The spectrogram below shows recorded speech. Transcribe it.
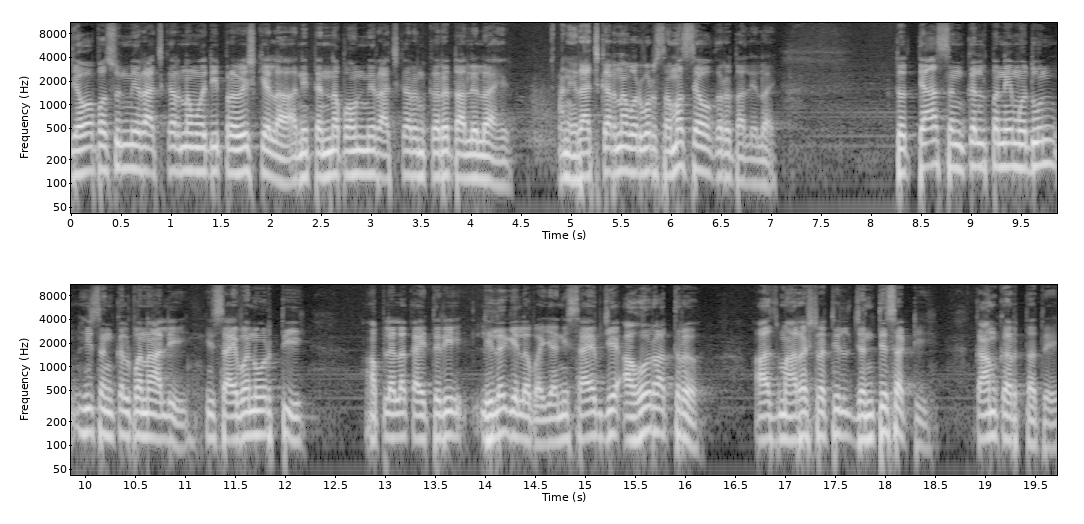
जेव्हापासून मी राजकारणामध्ये प्रवेश केला आणि त्यांना पाहून मी राजकारण करत आलेलो आहे आणि राजकारणाबरोबर समाजसेवा करत आलेलो आहे तर त्या संकल्पनेमधून ही संकल्पना आली. ही साहेबांवरती आपल्याला काहीतरी लिहिलं गेलं पाहिजे. आणि साहेब जे अहोरात्र आज महाराष्ट्रातील जनतेसाठी काम करतात आहे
